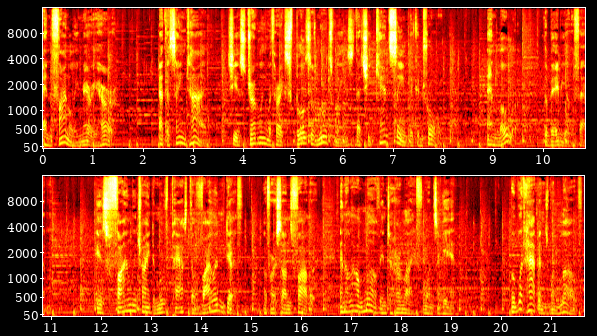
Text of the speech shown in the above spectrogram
and finally marry her. At the same time, she is struggling with her explosive mood swings that she can't seem to control. And Lola, the baby of the family, is finally trying to move past the violent death of her son's father and allow love into her life once again. But what happens when love,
